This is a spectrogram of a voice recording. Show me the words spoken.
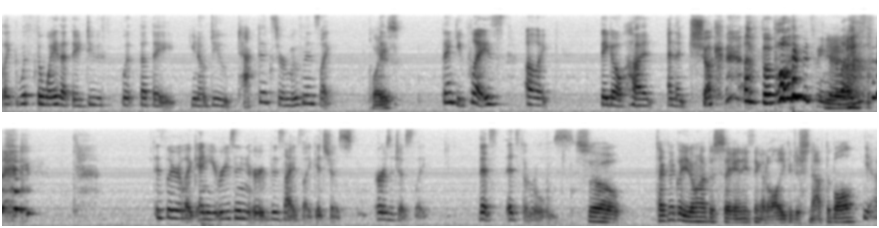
like with the way that they do, with that they, you know, do tactics or movements, like, Plays. thank you, plays, uh, like, they go hut and then chuck a football in between your legs. Is there like any reason, or besides like it's just, or is it just like, that's it's the rules? So technically you don't have to say anything at all. You could just snap the ball. Yeah.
